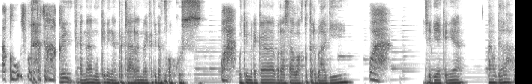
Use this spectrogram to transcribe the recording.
aku seperti tercerahkan Karena mungkin dengan pacaran mereka tidak fokus. wah Mungkin mereka merasa waktu terbagi, wah jadi akhirnya ah udahlah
